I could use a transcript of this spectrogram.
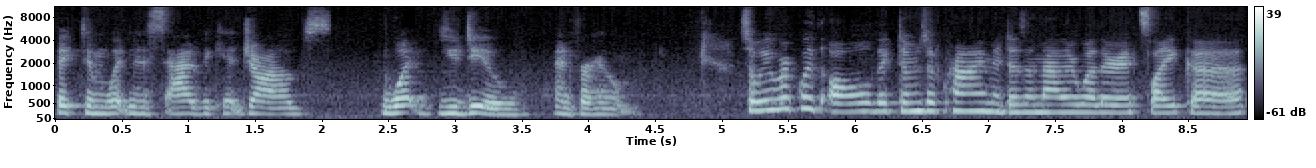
victim witness advocate jobs what you do and for whom? So, we work with all victims of crime. It doesn't matter whether it's like a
